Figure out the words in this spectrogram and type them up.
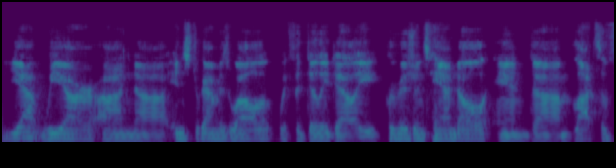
yeah, we are on uh, Instagram as well with the Dilly Dally Provisions handle, and um, lots of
